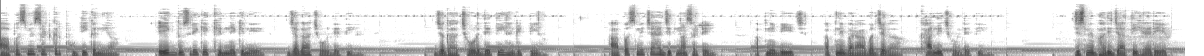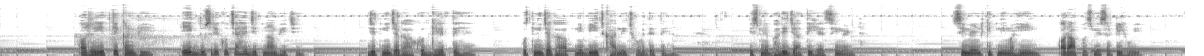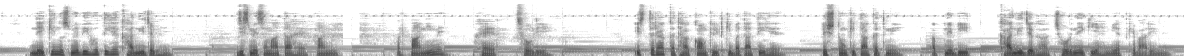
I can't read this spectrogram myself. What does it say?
आपस में सटकर फूटी कन्या एक दूसरे के खिदने के लिए जगह छोड़ देती हैं। जगह छोड़ देती हैं गिट्टियाँ। आपस में चाहे जितना सटे, अपने बीच, अपने बराबर जगह खाली छोड़ देती हैं, जिसमें भरी जाती है रेत। और रेत के कण भी एक दूसरे को चाहे जितना भींचे, जितनी जगह खुद घेरते हैं उतनी जगह अपने बीच खाली छोड़ देते हैं। इसमें भरी जाती है सीमेंट। सीमेंट कितनी महीन और आपस में सटी हुई। लेकिन उसमें भी होती है खाली जगहें, जिसमें समाता है पानी। और पानी में खैर छोड़िए। इस तरह कथा कंक्रीट की बताती है रिश्तों की ताकत में अपने बीच खाली जगह छोड़ने की अहमियत के बारे में।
